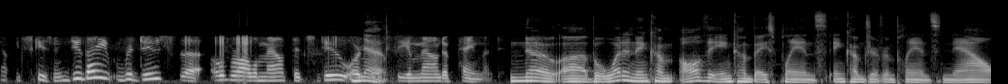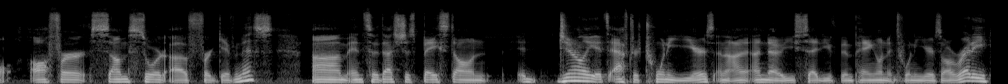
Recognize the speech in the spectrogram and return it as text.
They, excuse me. Do they reduce the overall amount that's due, or No. just the amount of payment? No, uh, but what an income, all the income based plans, income driven plans now offer some sort of forgiveness. Um, and so that's just based on, generally it's after 20 years. And I, I know you said you've been paying on it 20 years already.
